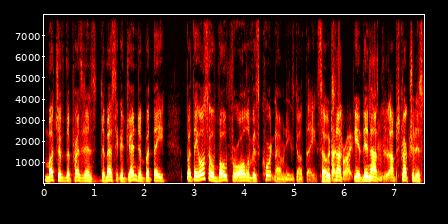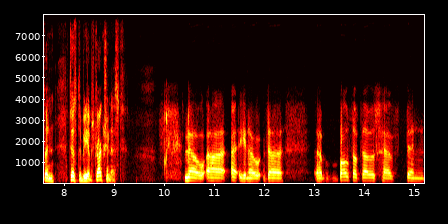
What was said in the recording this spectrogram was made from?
much of the president's domestic agenda, but they but they also vote for all of his court nominees, don't they? So it's That's not right. yeah, they're not mm-hmm. obstructionist and just to be obstructionist. No, uh, uh, you know the uh, both of those have been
